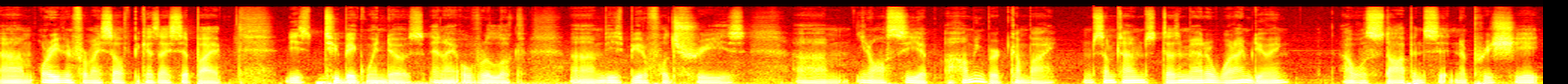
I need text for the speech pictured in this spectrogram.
um, or even for myself because I sit by these two big windows and I overlook um, these beautiful trees. Um, you know, I'll see a, a hummingbird come by. And sometimes doesn't matter what I'm doing, I will stop and sit and appreciate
